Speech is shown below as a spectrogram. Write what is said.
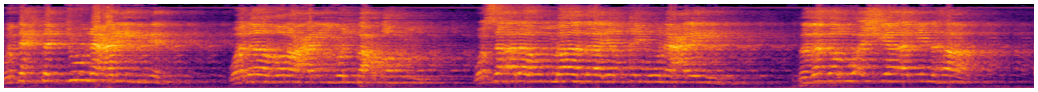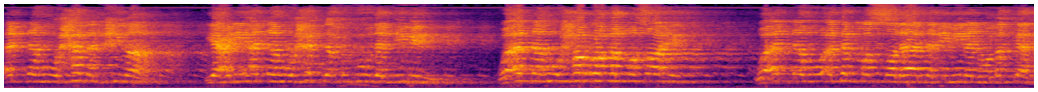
وتحتجون عليه به وناظر علي بعضهم وسألهم ماذا ينقمون عليه فذكروا أشياء منها أنه حمى الحمى يعني أنه حد حدود الإبل وأنه حرق المصاحف وأنه أتم الصلاة بمنى ومكة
